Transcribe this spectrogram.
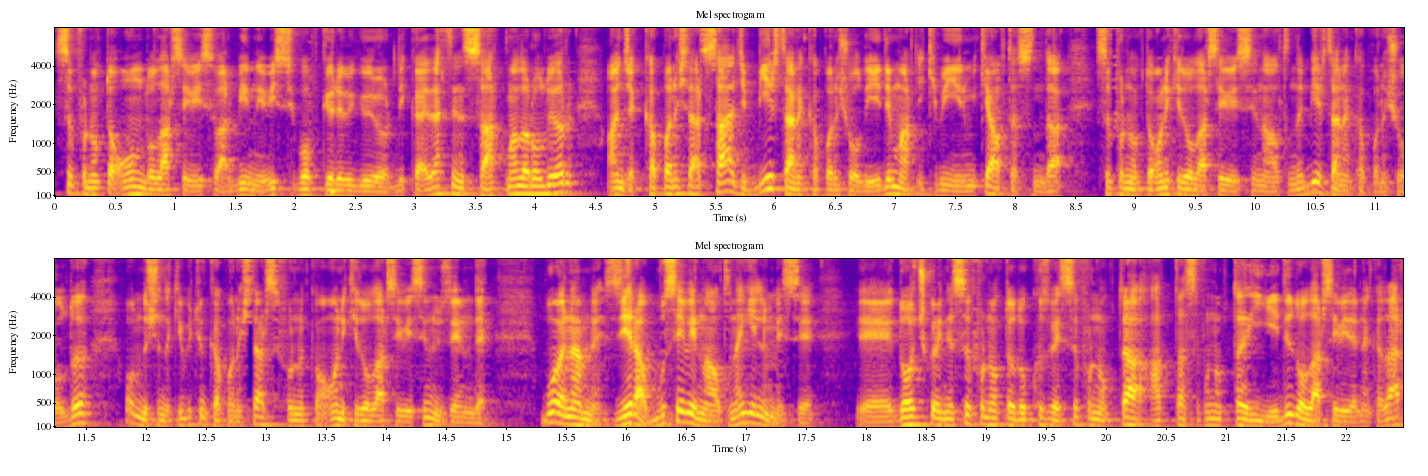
0.10 dolar seviyesi var. Bir nevi swap görevi görüyor. Dikkat ederseniz sarkmalar oluyor. Ancak kapanışlar sadece bir tane kapanış oldu. 7 Mart 2022 haftasında 0.12 dolar seviyesinin altında bir tane kapanış oldu. Onun dışındaki bütün kapanışlar 0.12 dolar seviyesinin üzerinde. Bu önemli. Zira bu seviyenin altına gelinmesi e, Dogecoin'de 0.9 ve 0. hatta 0.7 dolar seviyelerine kadar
